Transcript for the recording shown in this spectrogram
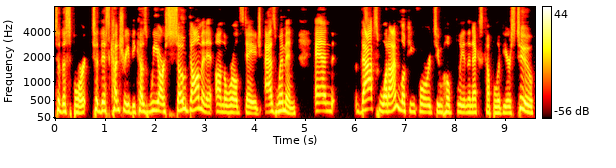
to the sport, to this country, because we are so dominant on the world stage as women. And that's what I'm looking forward to, hopefully, in the next couple of years, too,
